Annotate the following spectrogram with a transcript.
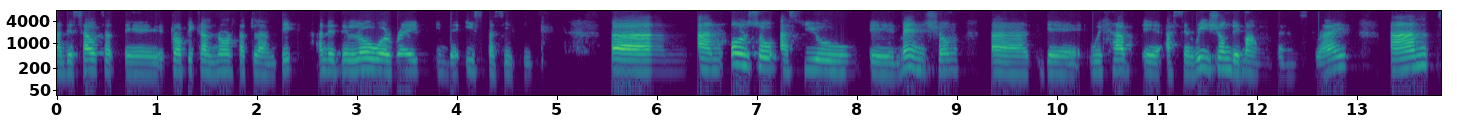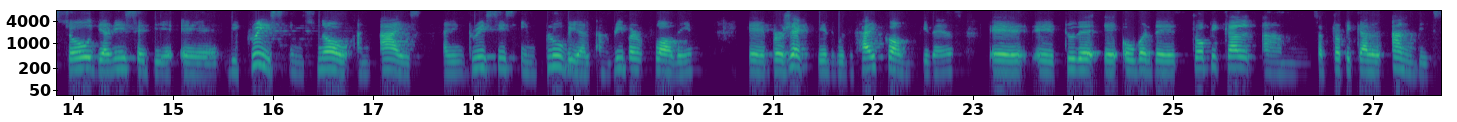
and the South uh, tropical North Atlantic and at a lower rate in the East Pacific. Um, and also, as you uh, mentioned, uh, the, we have uh, as a region the mountains, right? And so there is a, a, decrease in snow and ice and increases in pluvial and river flooding uh, projected with high confidence uh, uh, to the over the tropical um, subtropical Andes.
